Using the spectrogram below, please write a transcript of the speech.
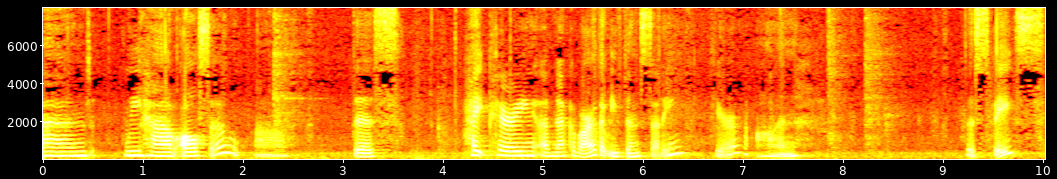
And we have also uh, this height pairing of Nekovar that we've been studying here on this space.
